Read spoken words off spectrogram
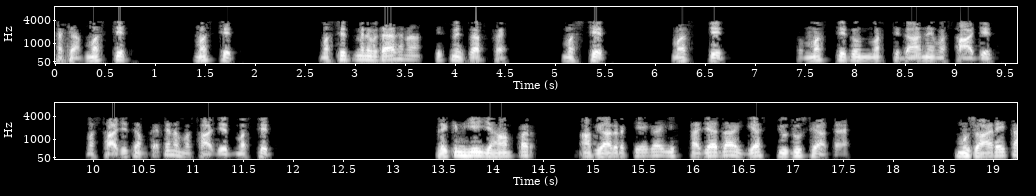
اچھا مسجد۔ مسجد۔ مسجد میں نے بتایا تھا نا، اس میں ضرف ہے۔ مسجد۔ مسجد۔ تو مسجد ان مسجدان مساجد۔ مساجد ہم کہتے ہیں نا، مساجد، مسجد۔ لیکن یہ یہاں پر آپ یاد رکھیے گا، یہ سجادہ یس جدو سے آتا ہے۔ مظاہرے کا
